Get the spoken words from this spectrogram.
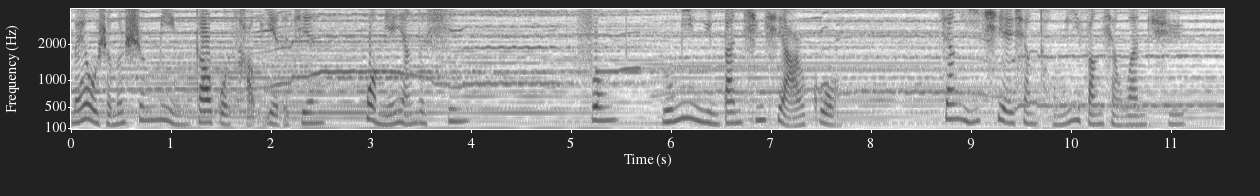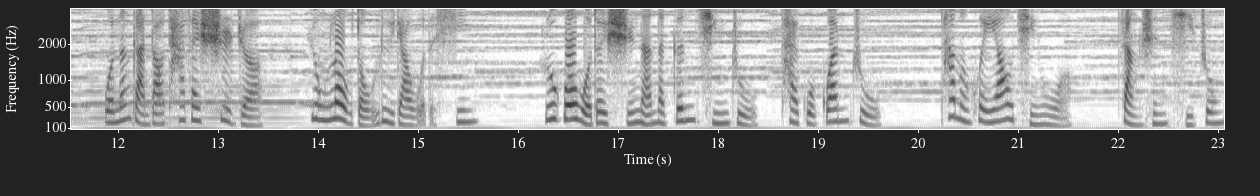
没有什么生命高过草叶的肩，或绵羊的心。风如命运般倾泻而过，将一切向同一方向弯曲。我能感到他在试着用漏斗滤掉我的心。”如果我对石楠的根倾注太过关注，他们会邀请我葬身其中。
